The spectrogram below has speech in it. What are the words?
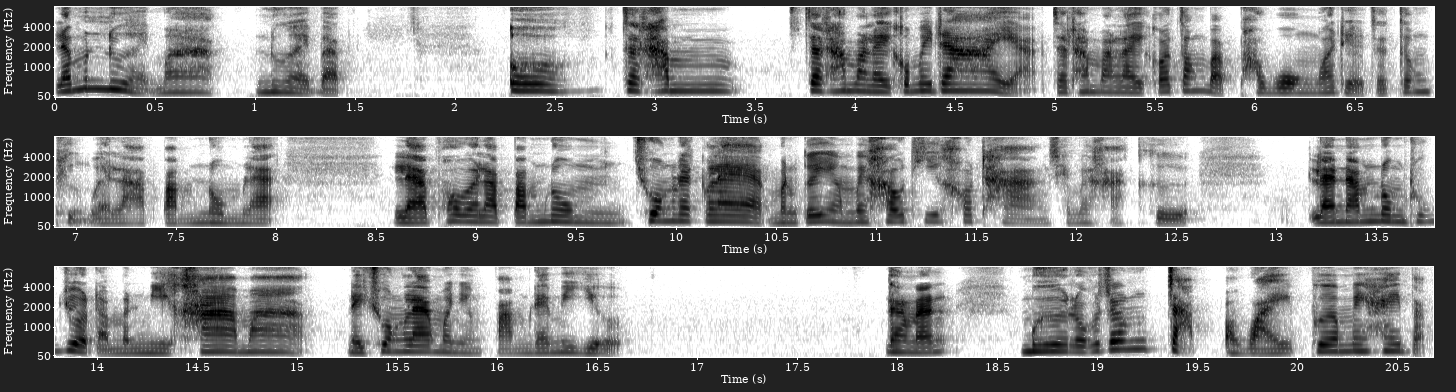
แล้วมันเหนื่อยมากเหนื่อยแบบ เออ จะทำจะทำอะไรก็ไม่ได้อะจะทำอะไรก็ต้องแบบพะวงว่าเดี๋ยวจะต้องถึงเวลาปั๊มนมแล้วแล้วพอเวลาปั๊มนมช่วงแรก ๆ มันก็ยังไม่เข้าที่เข้าทางใช่ไหมคะ คือ และน้ำนมทุกหยดอะมันมีค่ามาก ในช่วงแรกมันยังปั๊มได้ไม่เยอะ ดังนั้น มือเราก็ต้องจับเอาไว้เพื่อไม่ให้แบบ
